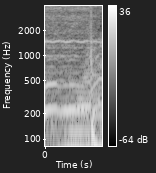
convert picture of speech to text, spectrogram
give me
